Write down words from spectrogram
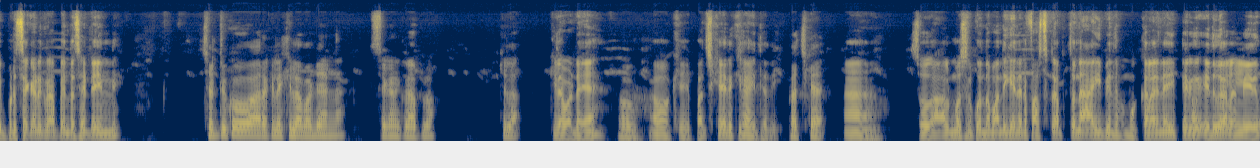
ఇప్పుడు సెకండ్ క్రాప్ ఎంత సెట్ అయింది? చెట్టుకు అరకిల కిలో పడ్డాయి అన్న సెకండ్ క్రాప్లో. కిలో. పడ్డాయా? అవు. ఓకే పచ్చికాయ అయితే కిలో అవుతుంది. పచ్చికాయ. సో ఆల్మోస్ట్ కొంతమందికి ఏంటంటే ఫస్ట్ క్రాప్ తోనే ఆగిపోయింది. మొక్కలు అనేది ఎదుగల లేదు.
